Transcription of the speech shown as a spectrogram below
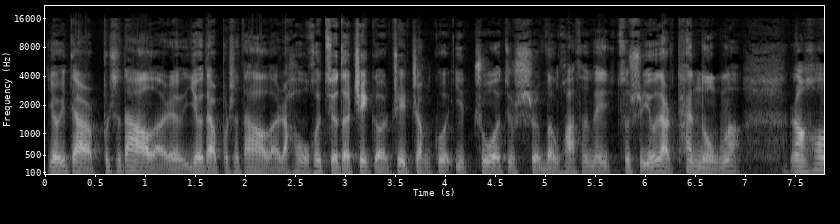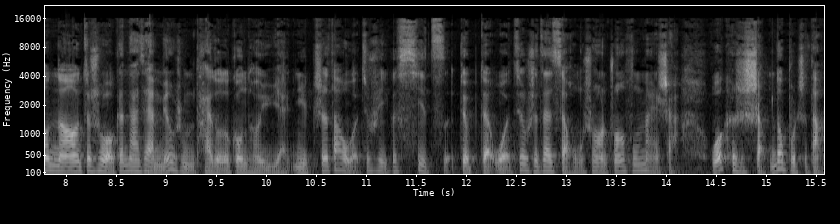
有一点儿不知道了，有有点不知道了。然后我会觉得这个这整个一桌就是文化氛围就是有点太浓了。然后呢，就是我跟大家也没有什么太多的共同语言。你知道我就是一个戏子，对不对？我就是在小红书上装疯卖傻，我可是什么都不知道。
